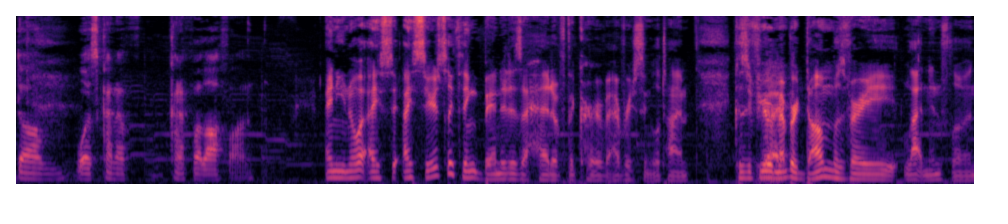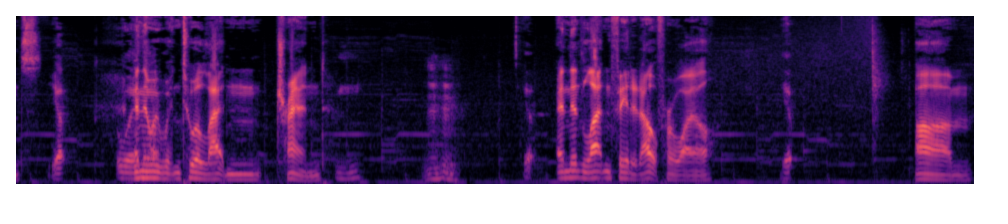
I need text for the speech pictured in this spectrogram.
Dumb was kind of kind of fell off on. And you know what? I, I seriously think BVNDIT is ahead of the curve every single time. Because if you Right. remember, Dumb was very Latin influence. Yep. and then we went into a Latin trend. hmm hmm And then Latin faded out for a while. Yep. Um,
